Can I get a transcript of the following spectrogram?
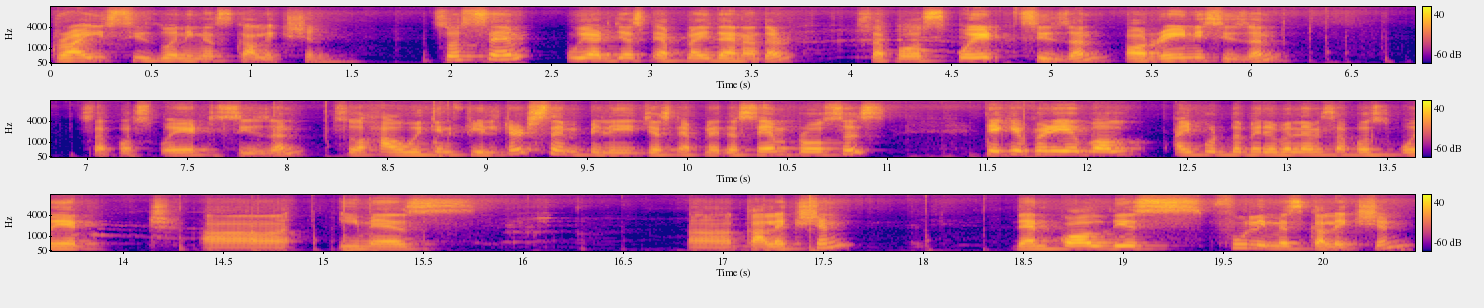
dry season image collection. So same we are just apply the another. Suppose wet season or rainy season. Suppose wet season. So how we can filter? Simply just apply the same process. Take a variable. I put the variable name suppose wet uh, image uh, collection then call this full image collection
